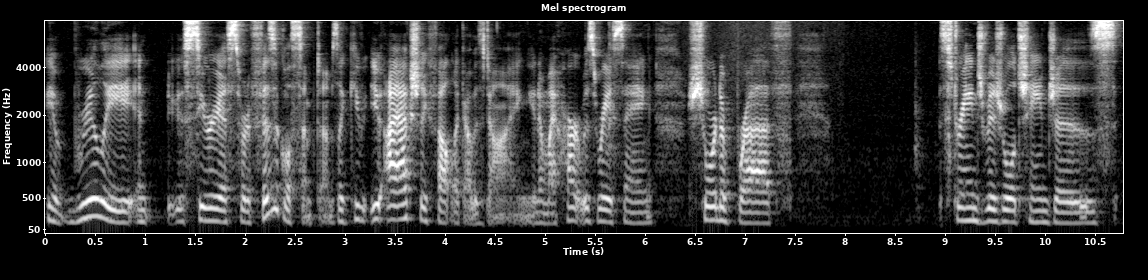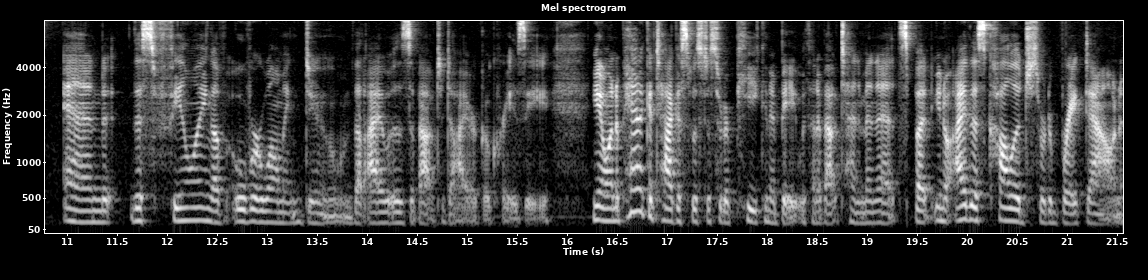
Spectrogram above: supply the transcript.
you know really in, serious sort of physical symptoms. Like you, you i actually felt like i was dying. You know my heart was racing short of breath strange visual changes and this feeling of overwhelming doom that I was about to die or go crazy. You know, and a panic attack is supposed to sort of peak and abate within about 10 minutes. But, you know, I had this college sort of breakdown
